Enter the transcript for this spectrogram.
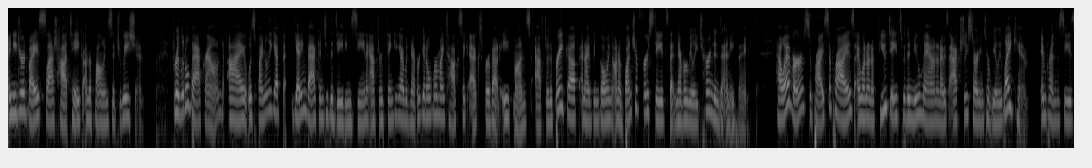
I need your advice slash hot take on the following situation. For a little background, I was finally get, getting back into the dating scene after thinking I would never get over my toxic ex for about eight months after the breakup, and I've been going on a bunch of first dates that never really turned into anything. However, surprise, surprise, I went on a few dates with a new man and I was actually starting to really like him. In parentheses,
